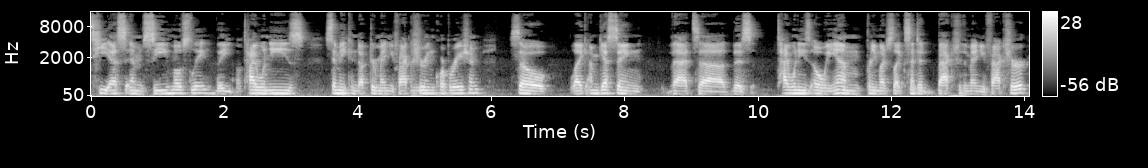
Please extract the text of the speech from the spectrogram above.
TSMC mostly, the Okay. Taiwanese Semiconductor Manufacturing Corporation. So, like, I'm guessing that uh, this Taiwanese OEM pretty much like sent it back to the manufacturer,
